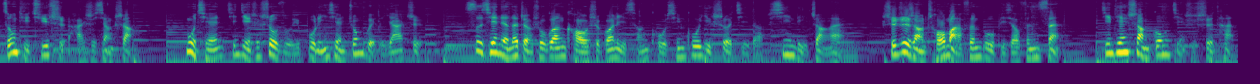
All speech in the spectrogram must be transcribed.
总体趋势还是向上。目前仅仅是受阻于布林线中轨的压制。四千点的整数关口是管理层苦心孤诣设计的心理障碍，实质上筹码分布比较分散。今天上攻仅是试探，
